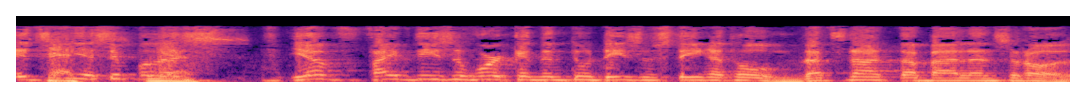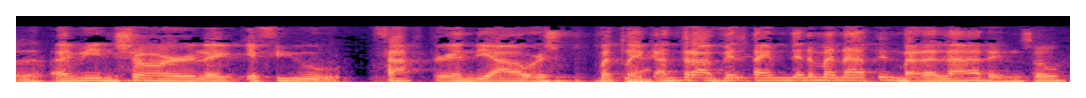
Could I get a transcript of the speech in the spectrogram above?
it's really as simple yes. as you have five days of work and then two days of staying at home. That's not a balance at all. I mean, sure, like if you factor in the hours, but like ang travel time din naman natin, malala rin. So,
